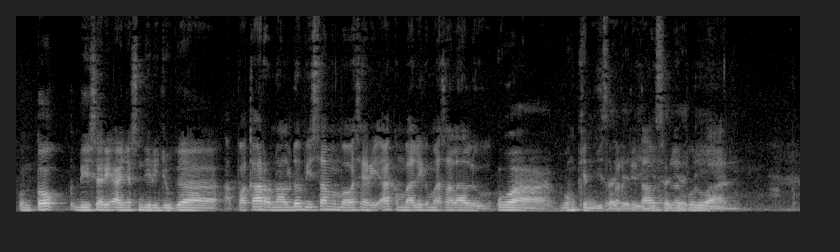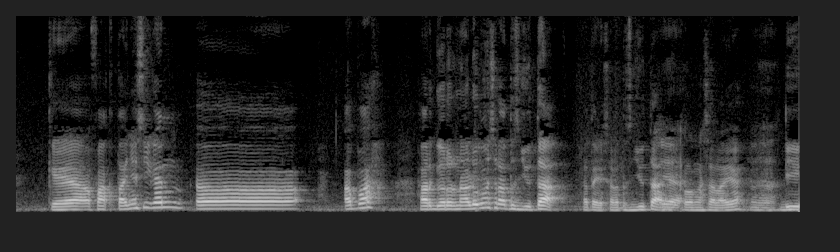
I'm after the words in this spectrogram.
untuk di Serie A-nya sendiri juga. Apakah Ronaldo bisa membawa Serie A kembali ke masa lalu? Wah, mungkin bisa Seperti jadi tahun bisa jadi. 90-an. Kayak faktanya sih kan eh apa? Harga Ronaldo kan 100 juta katanya 100 juta ya Iya. kalau nggak salah ya. Nah. Di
